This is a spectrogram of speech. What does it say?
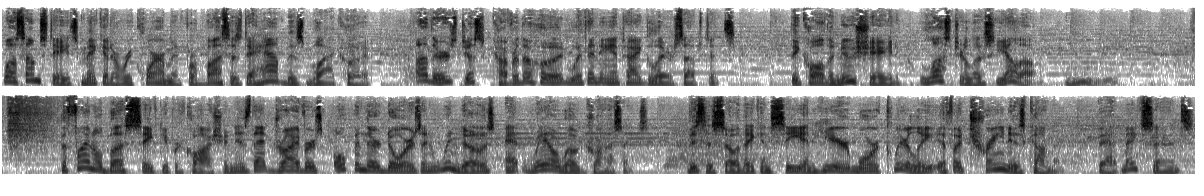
While some states make it a requirement for buses to have this black hood, others just cover the hood with an anti glare substance. They call the new shade lusterless yellow. Ooh. The final bus safety precaution is that drivers open their doors and windows at railroad crossings. This is so they can see and hear more clearly if a train is coming. That makes sense.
